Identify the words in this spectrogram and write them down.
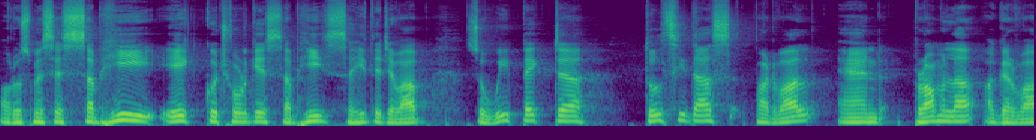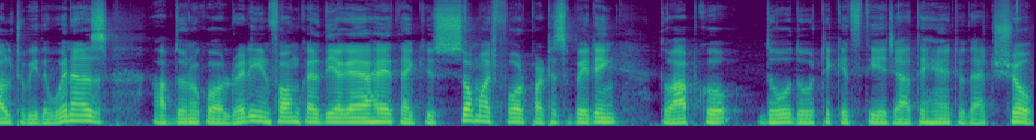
और उसमें से सभी एक को छोड़ के सभी सही थे जवाब। So we picked Tulsidas Padwal and Promila Agarwal to be the winners आप दोनों को ऑलरेडी इन्फॉर्म कर दिया गया है। Thank you so much for participating तो आपको दो दो टिकट्स दिए जाते हैं टू दैट शो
